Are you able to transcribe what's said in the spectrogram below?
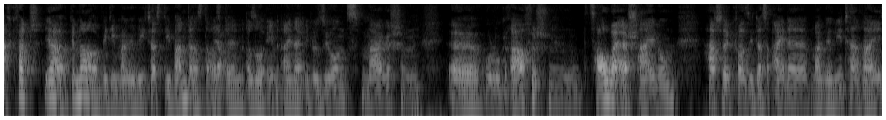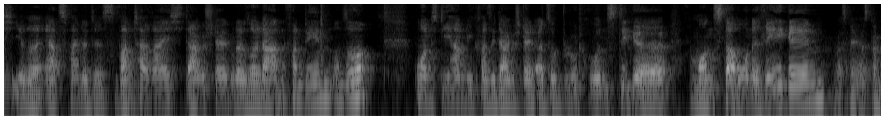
Ach Quatsch, ja, genau, wie die Margaritas die Wandas darstellen. Ja. Also in einer illusionsmagischen, äh, holographischen Zaubererscheinung hatte quasi das eine Margarita-Reich ihre Erzfeinde des Wanta-Reich dargestellt oder Soldaten von denen und so. Und die haben die quasi dargestellt als so blutrünstige Monster ohne Regeln. Was mir erst beim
